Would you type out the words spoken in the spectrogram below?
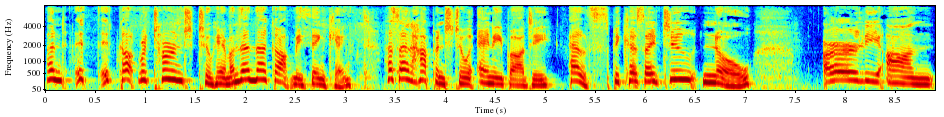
And it, it got returned to him. And then that got me thinking, has that happened to anybody else? Because I do know early on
